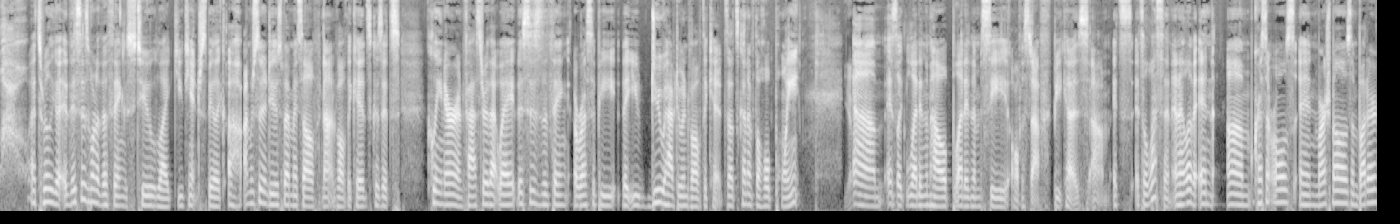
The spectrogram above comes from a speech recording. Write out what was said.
Wow, that's really good. This is one of the things too. Like you can't just be like, oh, I'm just going to do this by myself, not involve the kids because it's cleaner and faster that way. This is the thing, a recipe that you do have to involve the kids. That's kind of the whole point. Yep. Um, it's like letting them help, letting them see all the stuff because um, it's it's a lesson, and I love it. And um, crescent rolls and marshmallows and butter,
